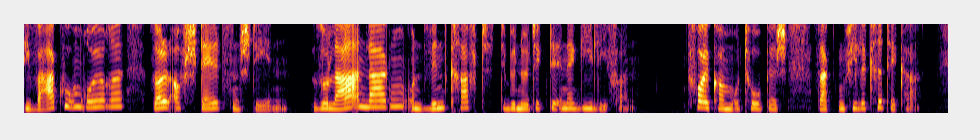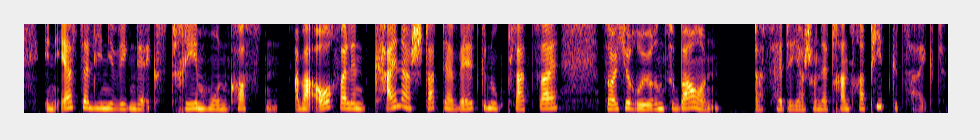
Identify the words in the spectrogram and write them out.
Die Vakuumröhre soll auf Stelzen stehen, Solaranlagen und Windkraft die benötigte Energie liefern. Vollkommen utopisch, sagten viele Kritiker. In erster Linie wegen der extrem hohen Kosten, aber auch, weil in keiner Stadt der Welt genug Platz sei, solche Röhren zu bauen. Das hätte ja schon der Transrapid gezeigt.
